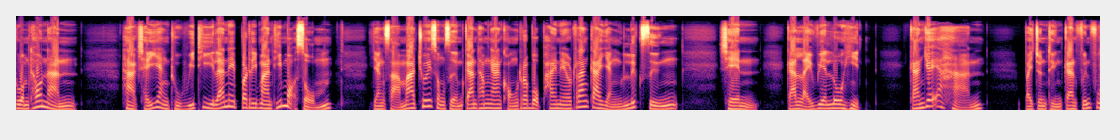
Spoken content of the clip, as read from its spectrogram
รวมเท่านั้น หากใช้อย่างถูกวิธีและในปริมาณที่เหมาะสม ยังสามารถช่วยส่งเสริมการทำงานของระบบภายในร่างกายอย่างลึกซึ้ง เช่น การไหลเวียนโลหิต การย่อยอาหาร ไปจนถึงการฟื้นฟู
